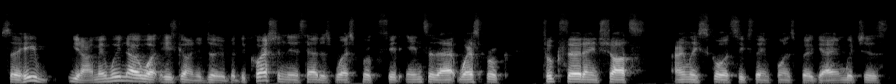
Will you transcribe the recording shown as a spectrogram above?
So he, you know, I mean, we know what he's going to do, but the question is, how does Westbrook fit into that? Westbrook took 13 shots only scored 16 points per game, which is,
